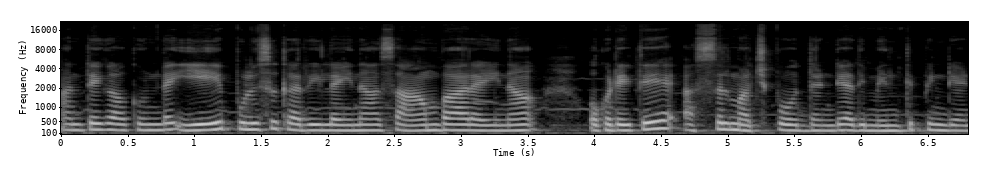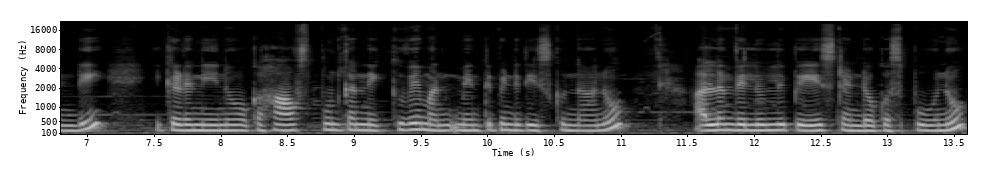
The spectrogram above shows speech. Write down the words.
అంతేకాకుండా ఏ పులుసు కర్రీలైనా సాంబార్ అయినా ఒకటైతే అస్సలు మర్చిపోవద్దండి. అది మెంతిపిండి అండి. ఇక్కడ నేను ఒక హాఫ్ స్పూన్ కన్నా ఎక్కువే మన్ మెంతిపిండి తీసుకున్నాను. అల్లం వెల్లుల్లి పేస్ట్ అండి ఒక స్పూను.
